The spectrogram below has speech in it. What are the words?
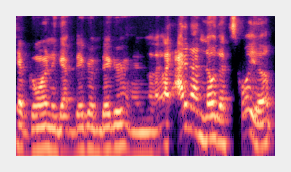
kept going and got bigger and bigger. And like, I did not know that Toya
